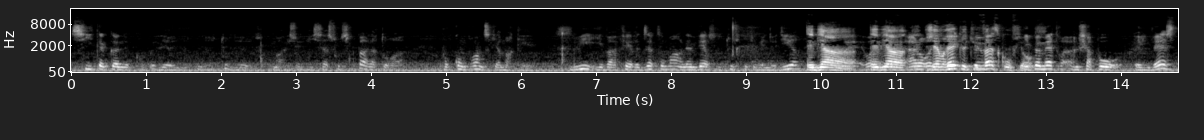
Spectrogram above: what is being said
Si quelqu'un ne, ne- ne- ne- s'associe pas à la Torah pour comprendre ce qui a marqué, lui, il va faire exactement l'inverse de tout ce que tu viens de dire. Eh bien, Ouais, ouais. eh bien, j'aimerais que tu peut- fasses confiance. Il peut mettre un chapeau et une veste,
